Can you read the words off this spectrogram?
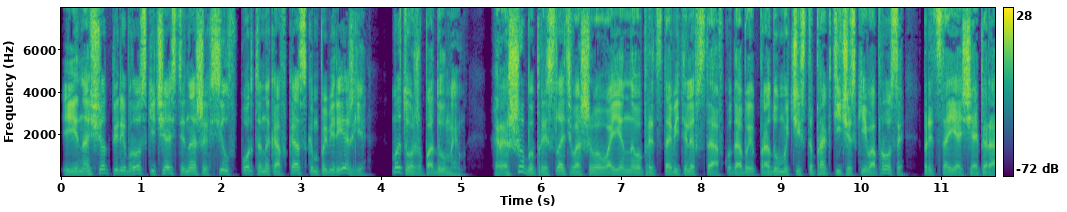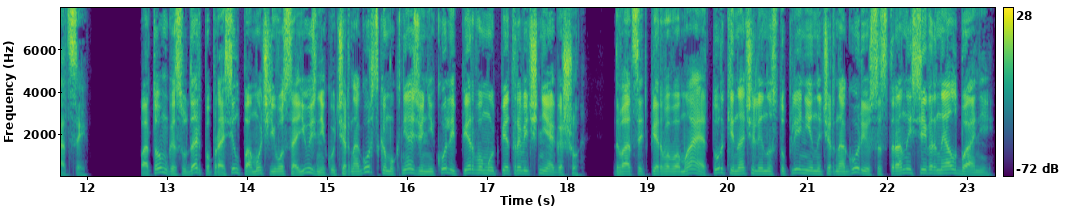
И насчет переброски части наших сил в порты на Кавказском побережье мы тоже подумаем. Хорошо бы прислать вашего военного представителя в Ставку, дабы продумать чисто практические вопросы предстоящей операции. Потом государь попросил помочь его союзнику, черногорскому князю Николе I Петрович Негашу. 21 мая турки начали наступление на Черногорию со стороны Северной Албании.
